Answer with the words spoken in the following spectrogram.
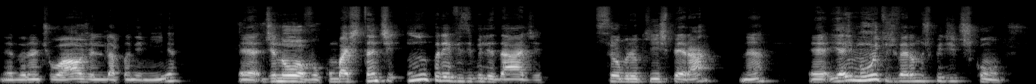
né, durante o auge ali da pandemia. É, de novo, com bastante imprevisibilidade sobre o que esperar, né? É, e aí muitos vieram nos pedir descontos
